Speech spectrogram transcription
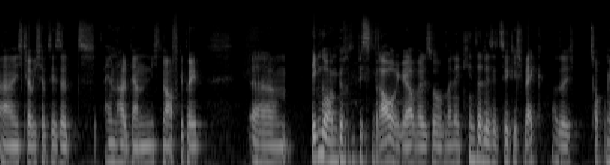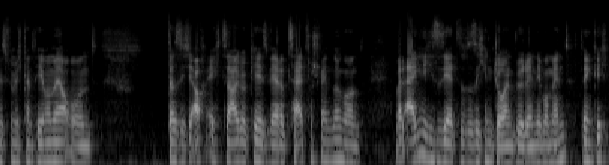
Äh, ich glaube, ich habe die seit eineinhalb Jahren nicht mehr aufgedreht. Ähm, irgendwo auch ein bisschen traurig, ja, weil so meine Kindheit ist jetzt wirklich weg. Also ich, Zocken ist für mich kein Thema mehr und dass ich auch echt sage, okay, es wäre Zeitverschwendung und weil eigentlich ist es ja etwas, was ich enjoyen würde in dem Moment, denke ich.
